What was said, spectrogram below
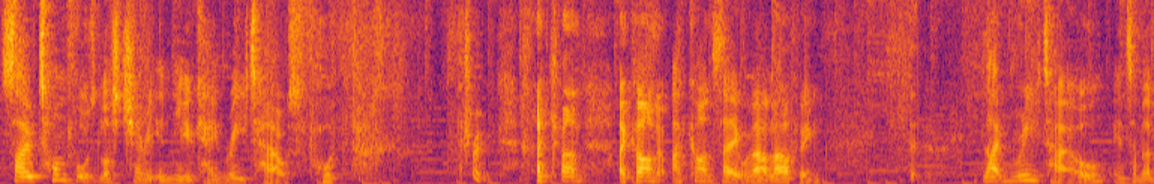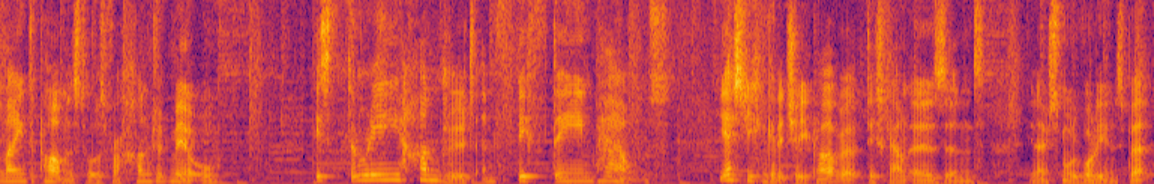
So Tom Ford's Lost Cherry in the UK retails for. I can't, I can't, I can't say it without laughing. Like retail in some of the main department stores for 100 mil is 315 pounds. Yes, you can get it cheaper at discounters and you know smaller volumes, but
